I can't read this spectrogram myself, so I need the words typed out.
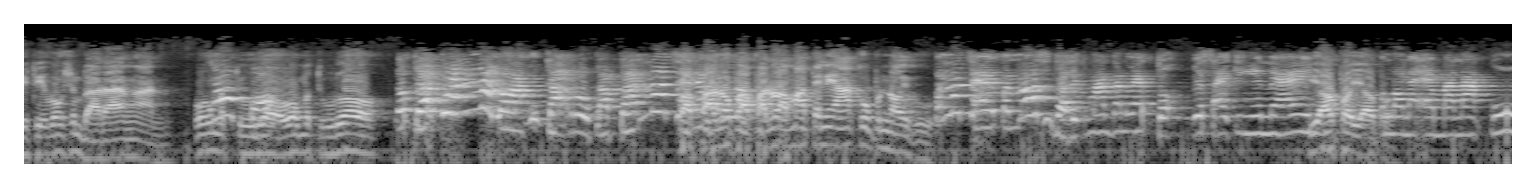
Didik wong sembarangan. Wong? Madura, wong Madura. Lho babana lho aku gak ro, babana cek. Babano babano lak mateni aku peno iku. Peno cek peno sing dadi kemanten wedok. Wis saiki ngene ae. Ya apa ya apa? Peno nek eman aku,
